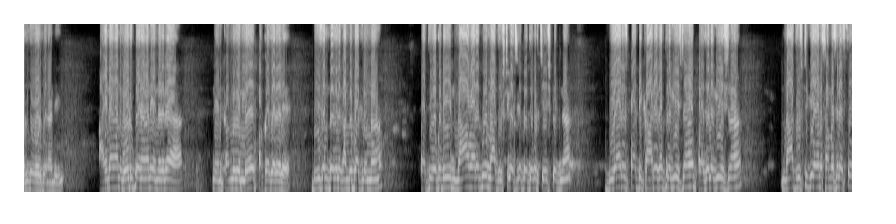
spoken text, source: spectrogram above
ఎనిమిది ఓడిపోయినండి. అయినా కానీ ఓడిపోయినా కానీ ఎన్నడైనా నేను కన్ను తినలే పక్క జరగలే. డివిజన్ ప్రజలకు అందుబాటులో ఉన్నా ప్రతి ఒక్కటి నా వరకు నా దృష్టికి వచ్చిన ప్రతి ఒక్కటి చేసి పెట్టిన బీఆర్ఎస్ పార్టీ కార్యకర్తలకు చేసిన ప్రజలకు చేసిన నా దృష్టికి ఏమైనా సమస్యలు వస్తే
